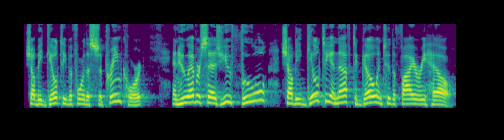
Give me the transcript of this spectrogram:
shall be guilty before the Supreme Court. And whoever says, You fool, shall be guilty enough to go into the fiery hell.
